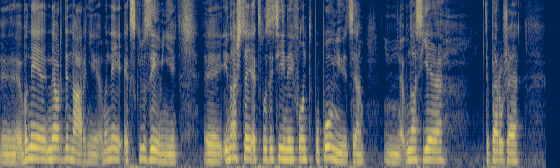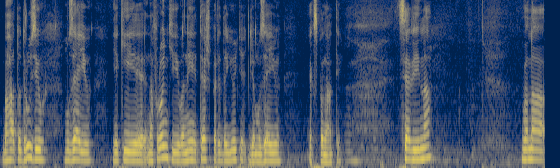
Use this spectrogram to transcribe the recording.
е, вони неординарні, вони ексклюзивні. Е, І наш цей експозиційний фонд поповнюється. У нас є тепер уже багато друзів музею, які на фронті, і вони теж передають для музею експонати. Ця війна вона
